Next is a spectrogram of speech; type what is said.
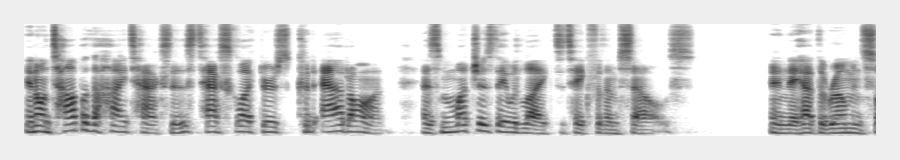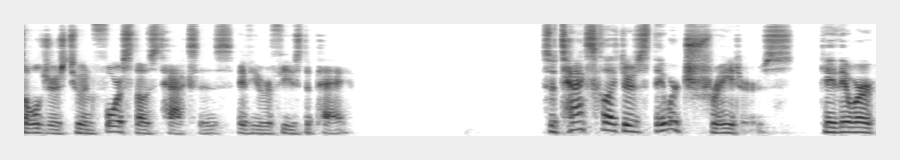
And on top of the high taxes, tax collectors could add on as much as they would like to take for themselves. And they had the Roman soldiers to enforce those taxes if you refused to pay. So tax collectors, they were traitors. Okay, they were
